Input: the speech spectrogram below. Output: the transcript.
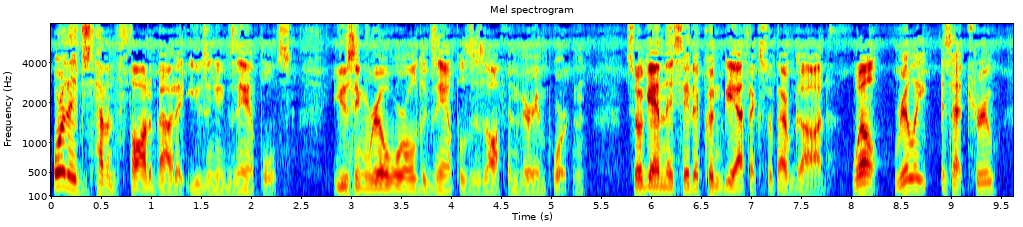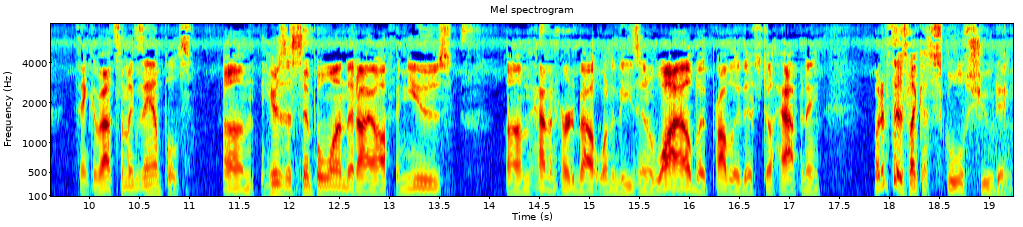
or they just haven't thought about it using examples using real world examples is often very important. So again, they say there couldn't be ethics without God. Well, really, is that true? Think about some examples. Um, here's a simple one that I often use. Um, haven't heard about one of these in a while, but probably they're still happening. What if there's like a school shooting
